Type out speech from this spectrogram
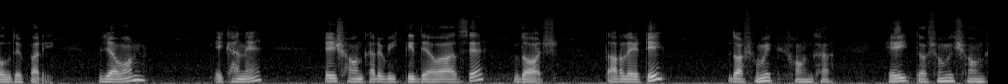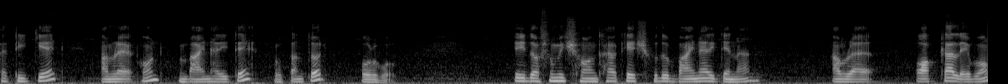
বলতে পারি। যেমন, এখানে এই সংখ্যার ভিত্তি দেওয়া আছে দশ। তাহলে এটি দশমিক সংখ্যা। এই দশমিক সংখ্যাটিকে আমরা এখন বাইনারিতে রূপান্তর করব। এই দশমিক সংখ্যাকে শুধু বাইনারিতে না, আমরা অকাল এবং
